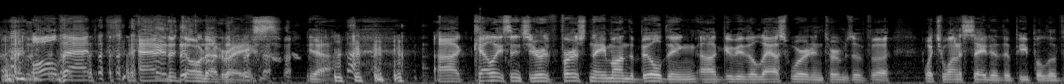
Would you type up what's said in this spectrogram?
All that and, the, donut, race. Yeah. Uh, Kelly, since you're first name on the building, I'll give you the last word in terms of uh, what you want to say to the people of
